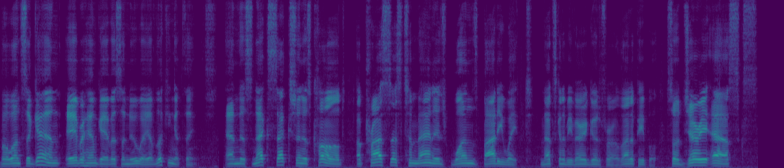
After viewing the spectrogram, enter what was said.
but once again, Abraham gave us a new way of looking at things. And this next section is called A Process to Manage One's Body Weight. And that's going to be very good for a lot of people. So Jerry asks,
